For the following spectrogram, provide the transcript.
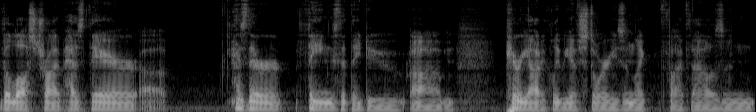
the Lost Tribe has their uh, has their things that they do. Um, periodically, we have stories and like 5000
